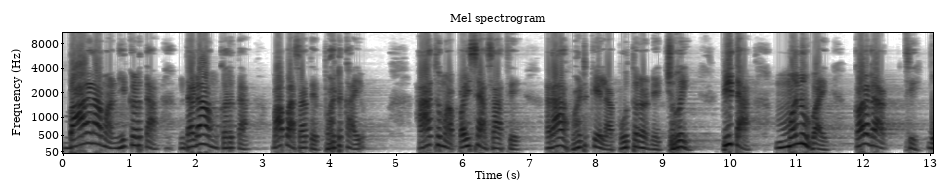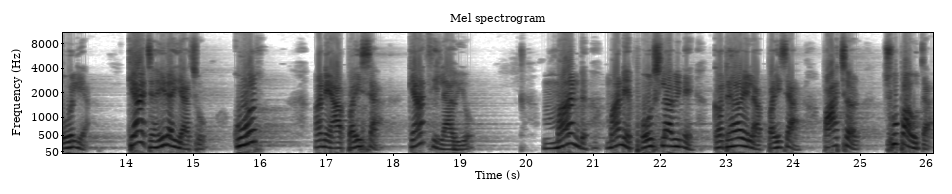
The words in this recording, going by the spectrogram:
બારણામાં નીકળતા, દડામ કરતા બાપા સાથે ભટકાયો. હાથમાં પૈસા સાથે રાહ ભટકેલા પુત્રને જોઈ પિતા મનુભાઈ કરડાથી બોલ્યા, ક્યાં જઈ રહ્યા છો? કુંવર? અને આ પૈસા ક્યાંથી લાવ્યો? માંડ માને ફોસલાવીને કઢાવેલા પૈસા પાછળ છુપાવતા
